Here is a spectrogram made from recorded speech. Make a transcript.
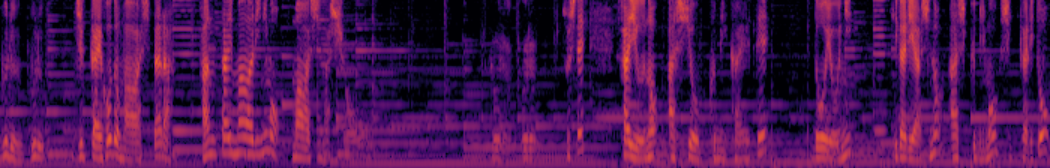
ぐるぐる10回ほど回したら反対回りにも回しましょう。ぐるぐる。そして左右の足を組み替えて同様に左足の足首もしっかりと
